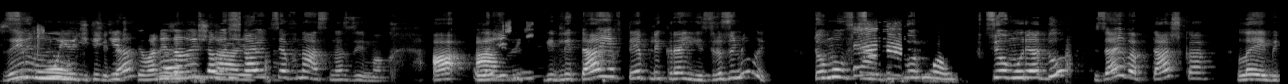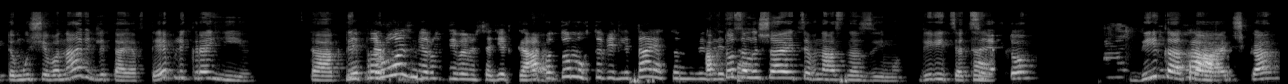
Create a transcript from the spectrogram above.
Зимуючі да? дітки, вони залишаються. залишаються в нас на зиму. А А відлітає в теплі краї. Зрозуміли? Тому в, цьому- в цьому ряду зайва пташка лебідь, тому що вона відлітає в теплі краї. Так, Не по розміру дивимося, дітки, а Так. по тому, хто відлітає, хто не а відлітає. хто залишається в нас на зиму? Дивіться, це Так. хто? Дика качка.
